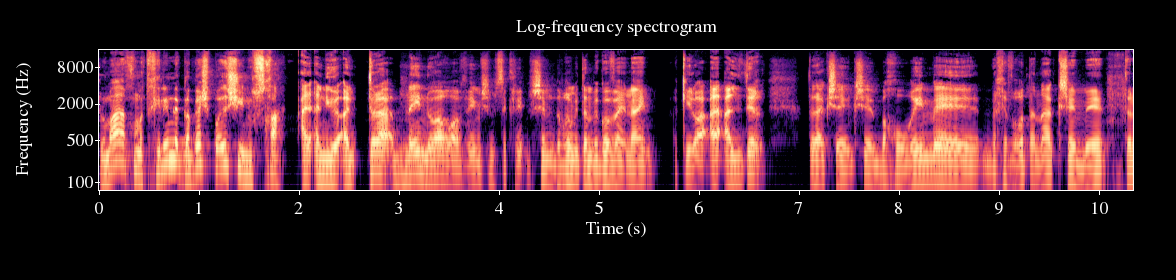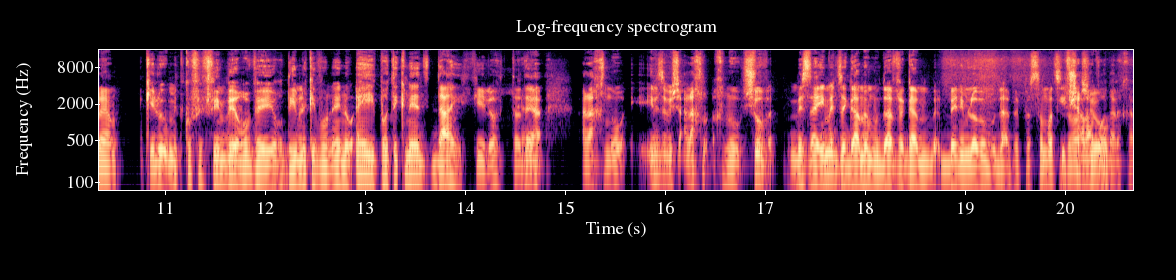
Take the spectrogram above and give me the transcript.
כלומר אנחנו מתחילים לגבש פה איזושהי נוסחה. אני, אני, אתה יודע, בני נוער אוהבים שמסתכלים, שמדברים איתם בגובה העיניים. כאילו, אל, תר, אתה יודע, כש, כשבחורים אה, בחברות ענק שהם, אה, אתה יודע, כאילו מתכופפים ויור, ויורדים לכיווננו, היי, פה תקנה את זה, די, כאילו, אתה יודע, אנחנו, אם זה, בש- אנחנו, אנחנו, שוב, מזהים את זה גם במודע וגם בין אם לא במודע, ופרסומות זה אי דבר אפשר שהוא, לעבוד עליכם.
